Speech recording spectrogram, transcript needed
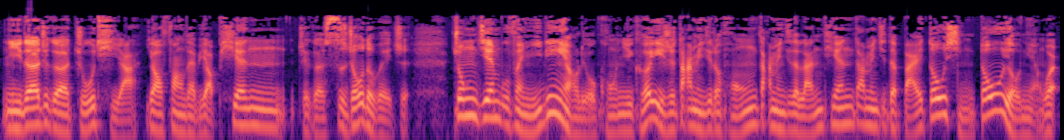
你的这个主体啊，要放在比较偏这个四周的位置，中间部分一定要留空。你可以是大面积的红、大面积的蓝天、大面积的白都行，都有年味儿。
